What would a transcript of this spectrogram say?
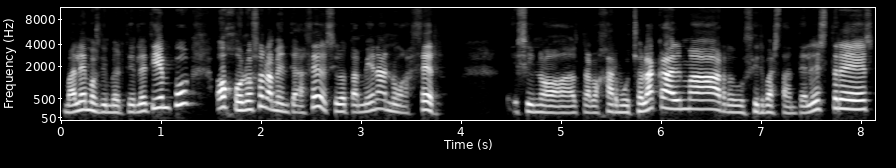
¿vale? Hemos de invertirle tiempo, ojo, no solamente a hacer, sino también a no hacer sino a trabajar mucho la calma, a reducir bastante el estrés,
